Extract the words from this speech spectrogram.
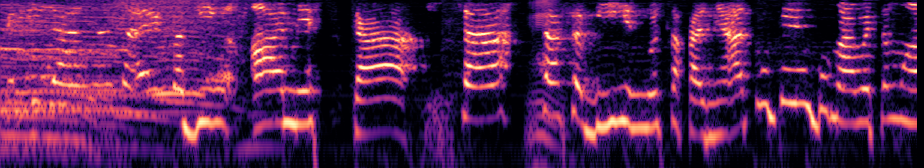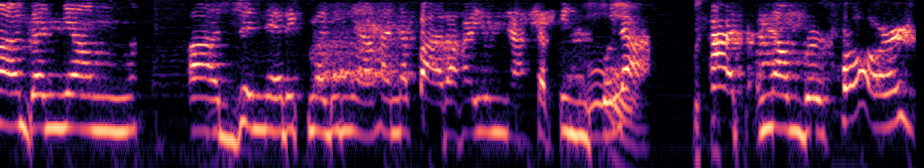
Kailangan na ay maging honest ka sa Mm. sasabihin mo sa kanya at huwag kayong gumamit ng mga ganyang ah, generic na linyahan na para kayong nasa pelikula. At number four,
